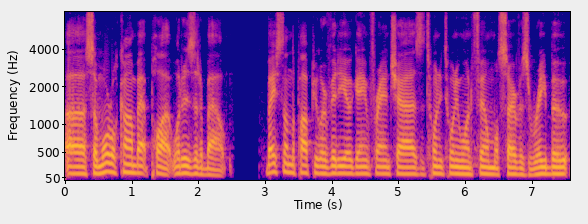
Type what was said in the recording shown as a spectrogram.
Uh, so Mortal Kombat plot, what is it about? Based on the popular video game franchise, the 2021 film will serve as a reboot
